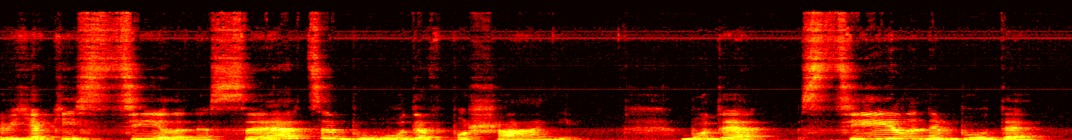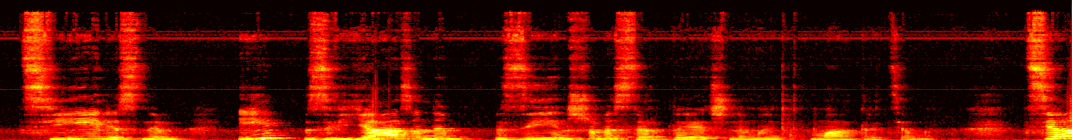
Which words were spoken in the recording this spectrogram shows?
в якій зцілене серце буде в пошані, буде зціленим, буде цілісним і зв'язаним з іншими сердечними матрицями. Ця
